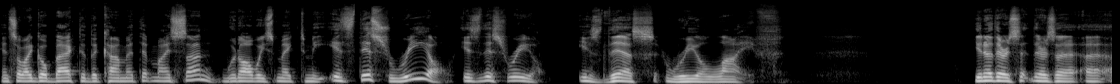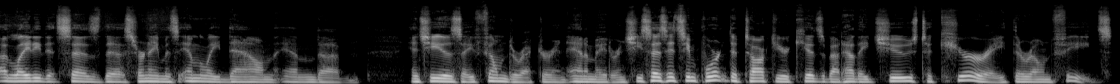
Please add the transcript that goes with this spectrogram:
And so I go back to the comment that my son would always make to me, is this real? Is this real? Is this real life? You know, there's there's a, a, lady that says this. Her name is Emily Downe, and um, and she is a film director and animator. And she says it's important to talk to your kids about how they choose to curate their own feeds.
